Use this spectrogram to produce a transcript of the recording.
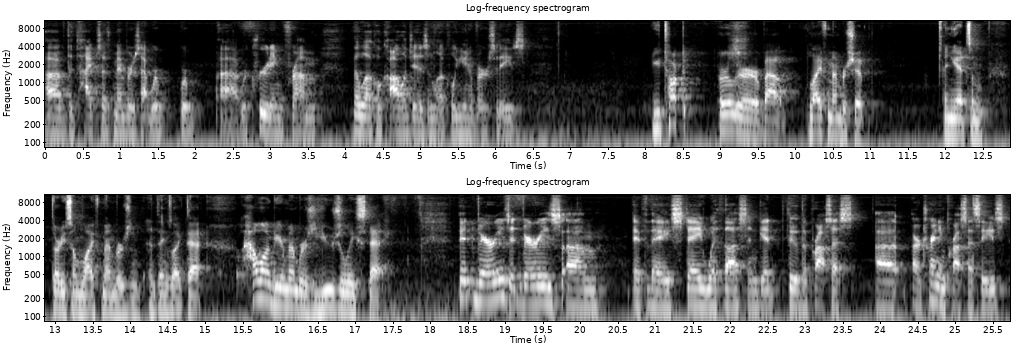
of the types of members that we're, we're uh, recruiting from the local colleges and local universities. You talked earlier about life membership, and you had some 30 some life members and, and things like that. How long do your members usually stay? It varies. It varies um, if they stay with us and get through the process, uh, our training processes.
